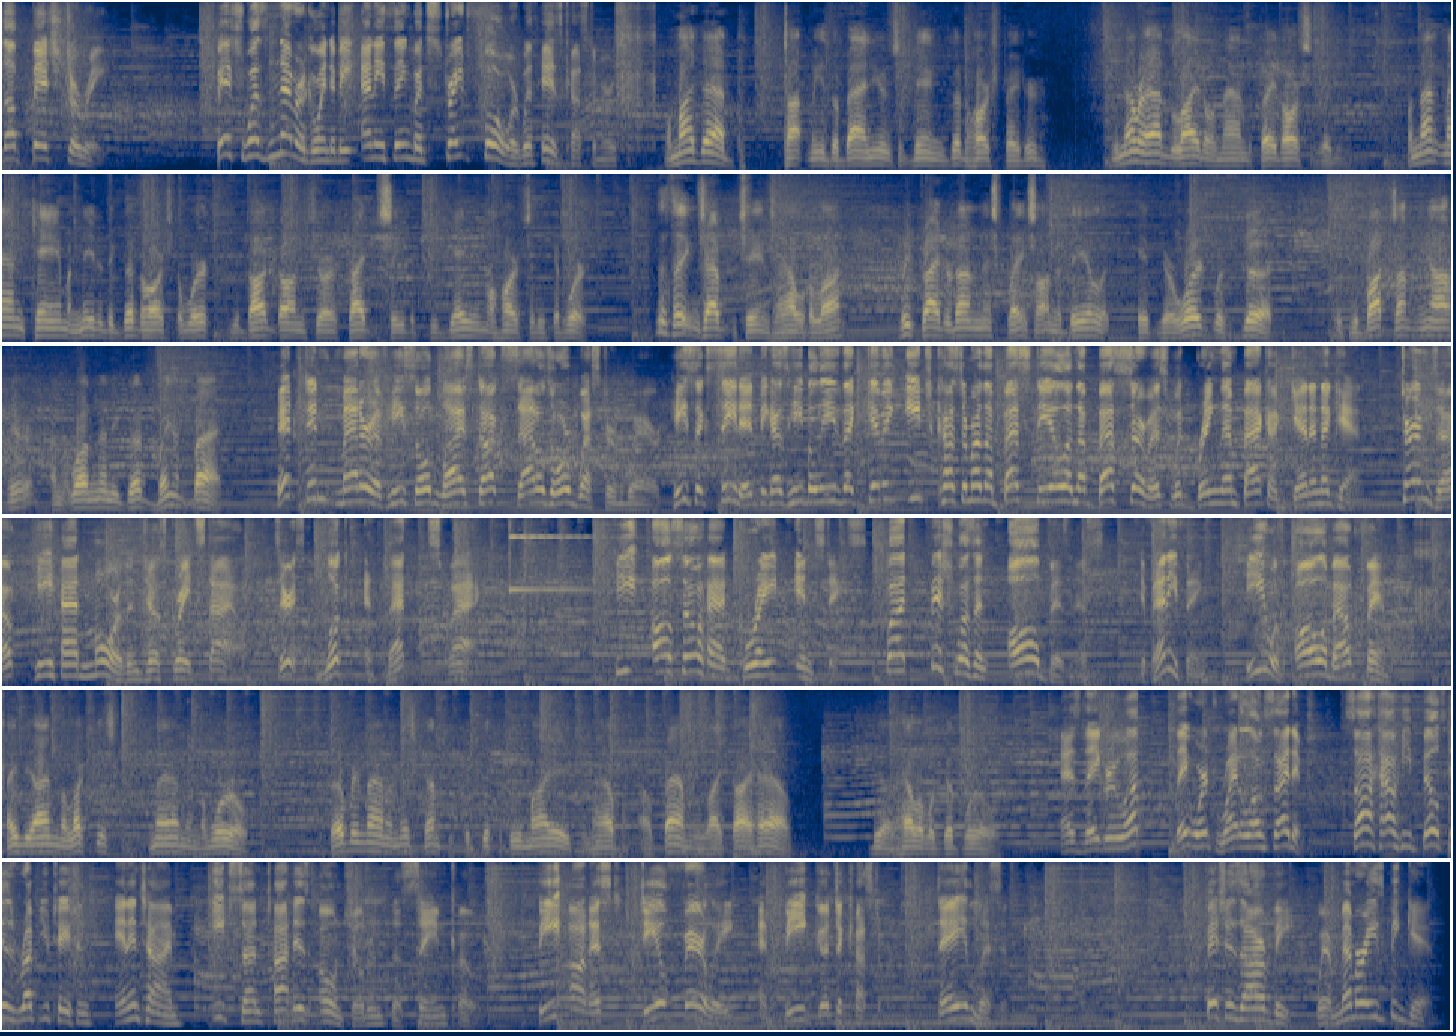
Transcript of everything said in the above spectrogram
the Bishtory. Bish was never going to be anything but straightforward with his customers. Well, my dad taught me the values of being a good horse trader. You never had to lie to a man to trade horses with him. When that man came and needed a good horse to work, you doggone sure tried to see that you gave him a horse that he could work. The things haven't changed a hell of a lot. We've tried to run this place on the deal that if your word was good, if you bought something out here and it wasn't any good, bring it back. It didn't matter if he sold livestock, saddles, or western wear. He succeeded because he believed that giving each customer the best deal and the best service would bring them back again and again. Turns out he had more than just great style. Seriously, look at that swag. He also had great instincts, but Bish wasn't all business. If anything, he was all about family. Maybe I'm the luckiest man in the world. If every man in this country could get to be my age and have a family like I have, be a hell of a good world. As they grew up, they worked right alongside him, saw how he built his reputation, and in time, each son taught his own children the same code. Be honest, deal fairly, and be good to customers. They listen. Bish's RV, where memories begin.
